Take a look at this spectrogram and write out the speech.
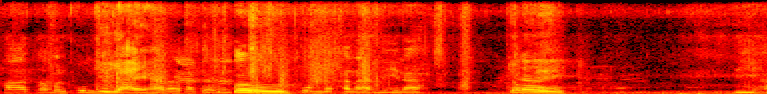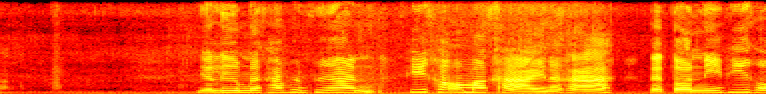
ถ้าถ้ามันพุ่มใหญ่ๆฮะแล้วถ้าเกิดมันอืพุ่มมมันพุ่มสักขนาดนี้นะจบใช่เลยดีฮะอย่าลืมนะคะ เพื่อนๆ พี่เขาเอามาขายนะคะ แต่ตอนนี้พี่เขา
